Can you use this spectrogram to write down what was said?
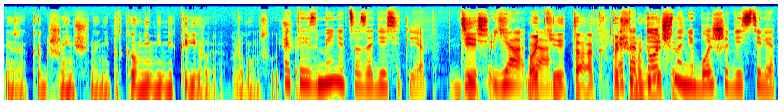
не знаю, как женщина, ни под кого не мимикрируя в любом случае. Это изменится за 10 лет. 10? Я, Окей, да. так, почему Это 10? точно не больше 10 лет,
